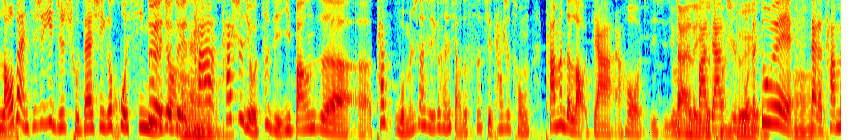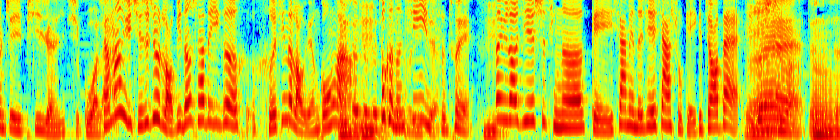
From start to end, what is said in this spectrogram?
老板其实一直处在是一个和稀泥对对对，他他是有自己一帮子，呃，他我们算是一个很小的私企，他是从他们的老家，然后带了发家致富，对，带了他们这一批人一起过来，相当于其实就是老毕登是他的一个核核心的老员工了，对对对，不可能轻易辞退。那遇到这些事情呢，给下面的这些下属给一个交代，也就是了，对对对。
